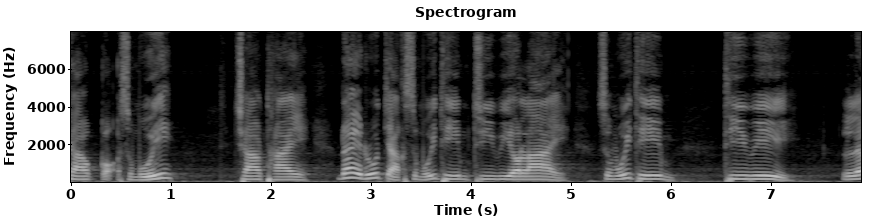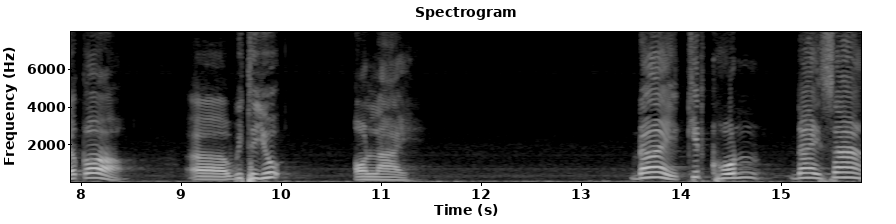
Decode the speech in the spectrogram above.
ชาวเกาะสมุย ชาวไทยได้รู้จักสมุยทีมทีวีออนไลน์สมุยทีมทีวี แล้วก็วิทยุ ออนไลน์ ได้คิดค้นได้สร้าง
